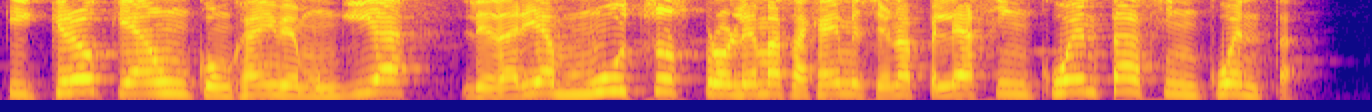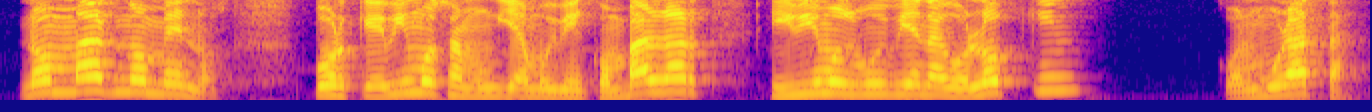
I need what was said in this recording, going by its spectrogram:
y creo que aún con Jaime Munguía le daría muchos problemas a Jaime si una pelea 50-50. No más, no menos. Porque vimos a Munguía muy bien con Ballard y vimos muy bien a Golovkin con Murata.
